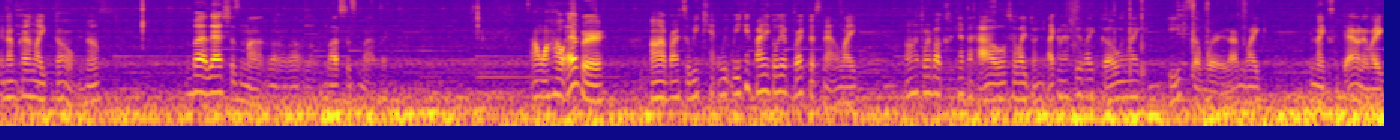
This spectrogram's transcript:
and I'm kind of like, don't, you know. But that's just my, that's just my thing. Uh, however, uh, so we can we, we can finally go get breakfast now. Like, I don't have to worry about cooking at the house or like I can actually like go and like eat somewhere. And I'm like, and like sit down and like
